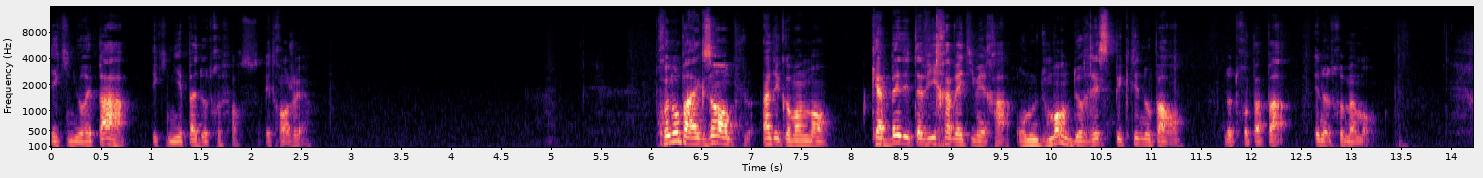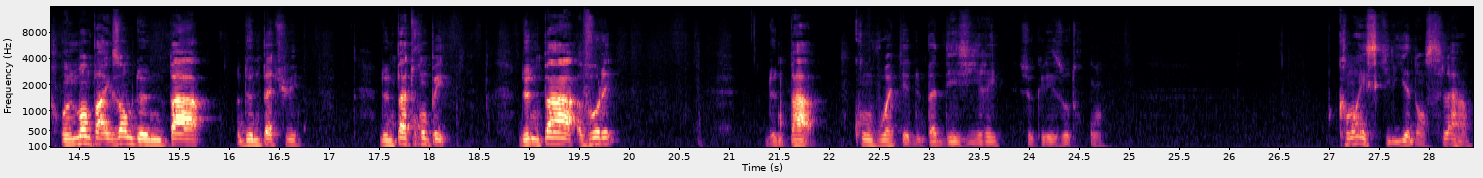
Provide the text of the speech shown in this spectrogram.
et qu'il n'y aurait pas et qu'il n'y ait pas d'autre force étrangère. Prenons par exemple un des commandements. On nous demande de respecter nos parents, notre papa notre maman. On demande par exemple de ne pas, de ne pas tuer, de ne pas tromper, de ne pas voler, de ne pas convoiter, de ne pas désirer ce que les autres ont comment est-ce qu'il y a dans cela hein,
